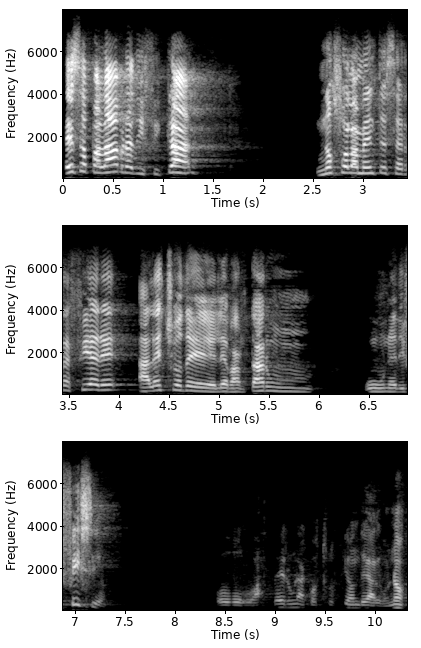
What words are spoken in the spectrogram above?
Esa palabra edificar no solamente se refiere al hecho de levantar un, un edificio o hacer una construcción de algo, no.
